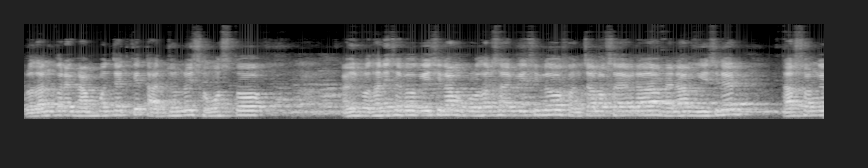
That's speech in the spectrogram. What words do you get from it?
প্রদান করে গ্রাম পঞ্চায়েতকে তার জন্যই সমস্ত, আমি প্রধান হিসেবেও গিয়েছিলাম, প্রধান সাহেব গিয়েছিল, সঞ্চালক সাহেবরা ম্যাডাম গিয়েছিলেন, তার সঙ্গে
